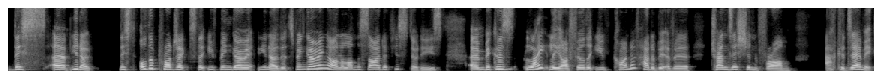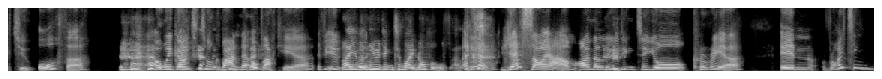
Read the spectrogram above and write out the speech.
this, uh, you know, this other projects that you've been going, you know, that's been going on along the side of your studies. Um, because lately I feel that you've kind of had a bit of a transition from academic to author. Are we going to talk about Nettleblack here? If you are you alluding to my novels Alex? yes, I am. I'm alluding to your career in writing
